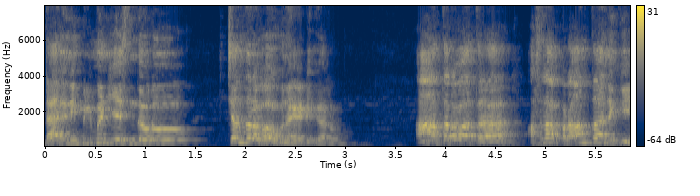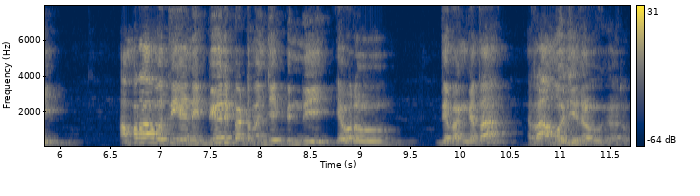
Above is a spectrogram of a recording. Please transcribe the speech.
దానిని ఇంప్లిమెంట్ చేసింది ఎవరు? చంద్రబాబు నాయుడు గారు. ఆ తర్వాత అసలు ఆ ప్రాంతానికి అమరావతి అనే పేరు పెట్టమని చెప్పింది ఎవరు? దివంగత రామోజీరావు గారు.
